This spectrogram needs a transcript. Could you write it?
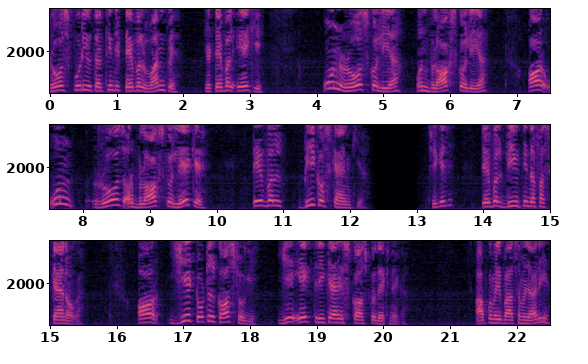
روز پوری اترتی تھی ٹیبل ون پہ، یا ٹیبل اے کی، ان روز کو لیا، ان بلاکس کو لیا اور ان روز اور بلاکس کو لے کے ٹیبل بی کو اسکین کیا۔ ٹھیک ہے جی؟ ٹیبل بی اتنی دفعہ اسکین ہوگا۔ اور یہ ٹوٹل کاسٹ ہوگی۔ یہ ایک طریقہ ہے اس کاسٹ کو دیکھنے کا۔ آپ کو میری بات سمجھ آ رہی ہے؟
